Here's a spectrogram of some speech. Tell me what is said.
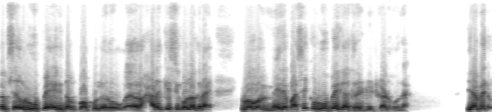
तब से रूपे एकदम पॉपुलर हो गया और हर किसी को लग रहा है कि बाबा मेरे पास एक रूपे का क्रेडिट कार्ड होना है। या फिर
